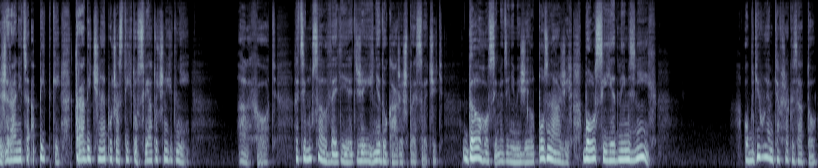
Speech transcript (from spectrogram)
žranice a pitky, tradičné počas týchto sviatočných dní. Ale choď, veď si musel vedieť, že ich nedokážeš presvedčiť. Dlho si medzi nimi žil, poznáš ich, bol si jedným z nich. Obdivujem ťa však za to,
